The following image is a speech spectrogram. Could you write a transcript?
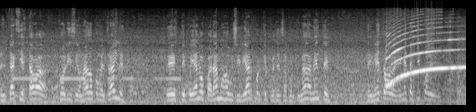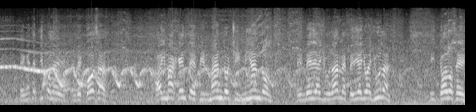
el taxi estaba colisionado con el tráiler. Este, pues ya nos paramos a auxiliar porque pues desafortunadamente en, esto, en este tipo de, en este tipo de, de cosas hay más gente filmando, chismeando, en vez de ayudar, les pedía yo ayuda y todos se,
